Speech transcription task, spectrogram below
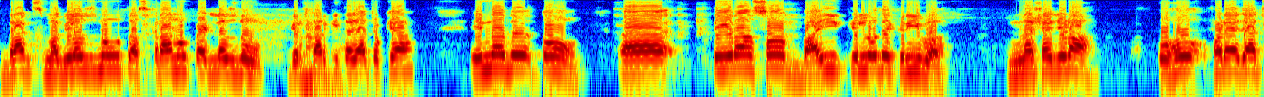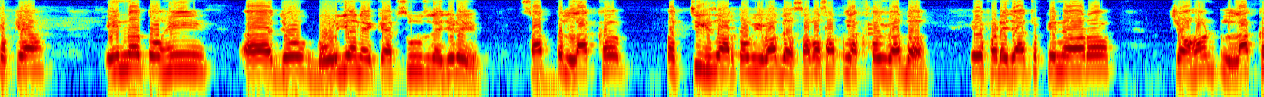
ਡਰੱਗ ਸਮਗਲਰਸ ਨੂੰ ਤਸਕਰਾਂ ਨੂੰ ਪੈਡਲਰਸ ਨੂੰ ਗ੍ਰਿਫਤਾਰ ਕੀਤਾ ਜਾ ਚੁੱਕਿਆ। ਇਹਨਾਂ ਦੇ ਤੋਂ ਅਹ, 1322 ਕਿਲੋ ਦੇ ਕਰੀਬ ਨਸ਼ਾ ਜਿਹੜਾ ਉਹ ਫੜਿਆ ਜਾ ਚੁੱਕਿਆ। ਇਹਨਾਂ ਤੋਂ ਹੀ ਜੋ ਗੋਲੀਆਂ ਨੇ ਕੈਪਸੂਲਸ ਨੇ ਜਿਹੜੇ 7 ਲੱਖ 25000 ਤੋਂ ਵੀ ਵੱਧ ਸਵਾ ਸੱਤ ਲੱਖ ਤੋਂ ਵੀ ਵੱਧ ਇਹ ਫੜੇ ਜਾ ਚੁੱਕੇ ਨੇ। ਔਰ 64 ਲੱਖ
